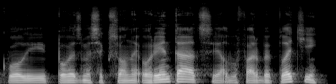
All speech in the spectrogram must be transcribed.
kvôli povedzme sexuálnej orientácii alebo farbe pleti.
